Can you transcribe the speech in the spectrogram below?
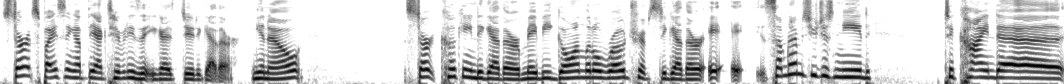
start spicing up the activities that you guys do together. You know, start cooking together, maybe go on little road trips together. It, it, sometimes you just need to kind of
